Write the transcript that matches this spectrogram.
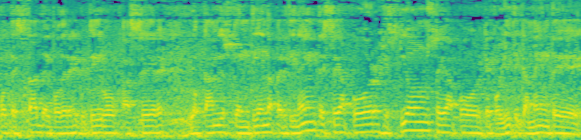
potestad del Poder Ejecutivo hacer los cambios que entienda pertinentes, sea por gestión, sea porque políticamente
